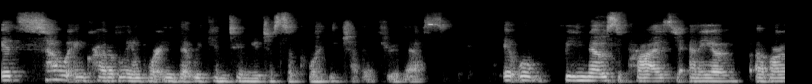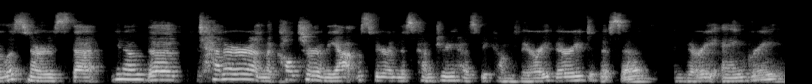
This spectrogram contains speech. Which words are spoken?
it's so incredibly important that we continue to support each other through this. It will be no surprise to any of, of our listeners that, you know, the tenor and the culture and the atmosphere in this country has become very, very divisive and very angry.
